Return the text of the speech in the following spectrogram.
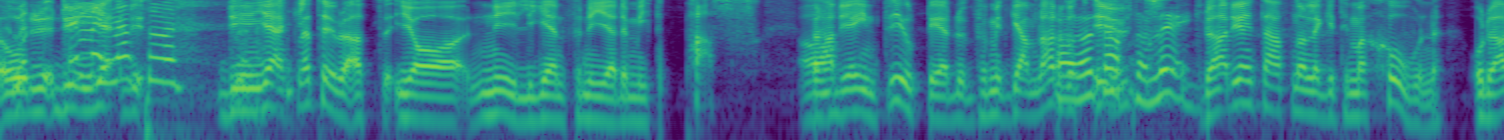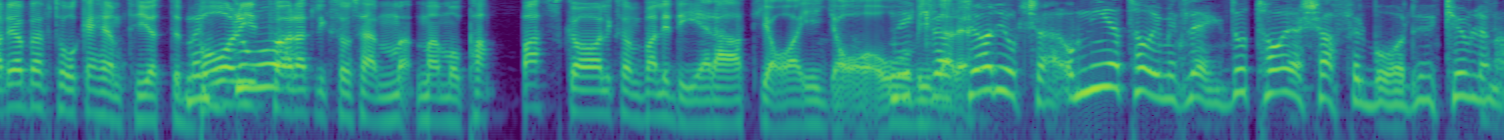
Och det, det, är en men alltså- det, det är en jäkla tur att jag nyligen förnyade mitt pass. För hade jag inte gjort det, för mitt gamla hade Ja, gått ut, då hade jag inte haft någon legitimation och då hade jag behövt åka hem till Göteborg då- för att liksom så här, ma- mamma och pappa ska liksom validera att jag är jag och Niklas, vidare. jag hade gjort så här. Om ni har tagit mitt lägg, då tar jag shuffleboard-kulorna.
